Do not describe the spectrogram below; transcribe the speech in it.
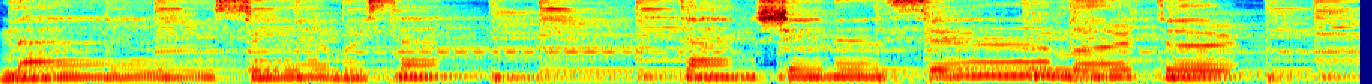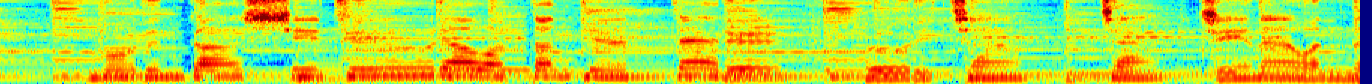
난 스물셋 당신은 스물둘. 모든 것이 두려웠던 그때를 우리 참 잘 지나왔네.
